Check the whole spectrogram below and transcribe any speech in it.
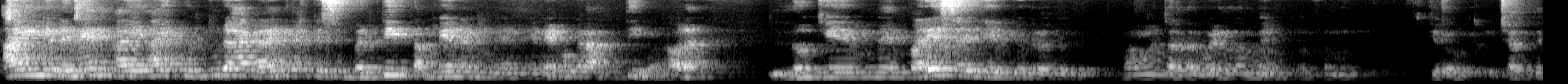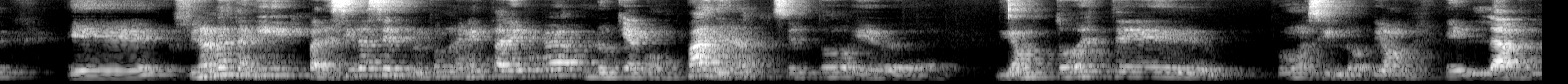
hay, hay, hay culturas académicas que subvertir también en, en, épocas antiguas. Ahora, lo que me parece, que yo creo que vamos a estar de acuerdo también, en quiero escucharte, eh, finalmente aquí pareciera ser, en, esta época, lo que acompaña, ¿cierto? Eh, digamos, todo este, ¿cómo decirlo? Digamos, eh, la,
